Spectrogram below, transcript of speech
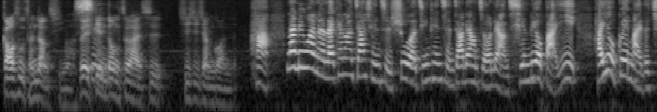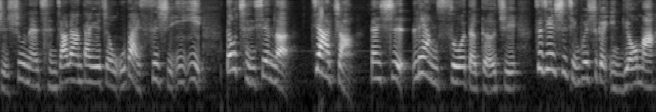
高速成长期嘛，所以是电动车还是息息相关的。好，那另外呢，来看到加权指数啊，今天成交量只有两千六百亿，还有贵买的指数呢，成交量大约只有五百四十一亿，都呈现了价涨但是量缩的格局。这件事情会是个隐忧吗？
